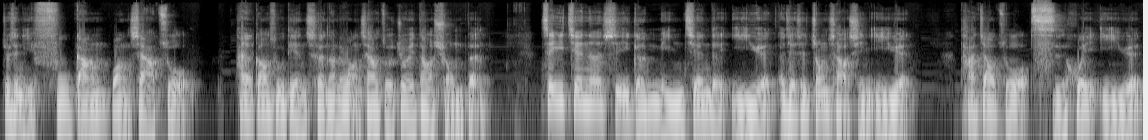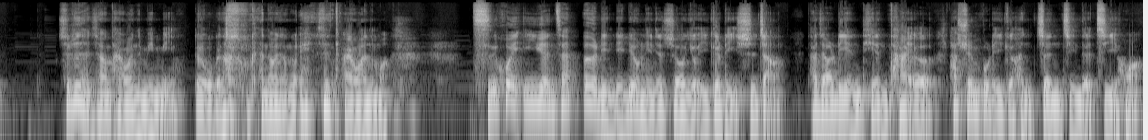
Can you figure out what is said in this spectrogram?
就是你福冈往下坐，它有高速电车，然后你往下坐就会到熊本。这一间呢是一个民间的医院，而且是中小型医院，它叫做慈惠医院，是不是很像台湾的命名？对，我跟他说看到讲说，诶，是台湾的吗？慈惠医院在二零零六年的时候有一个理事长。他叫连田泰二，他宣布了一个很震惊的计划。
